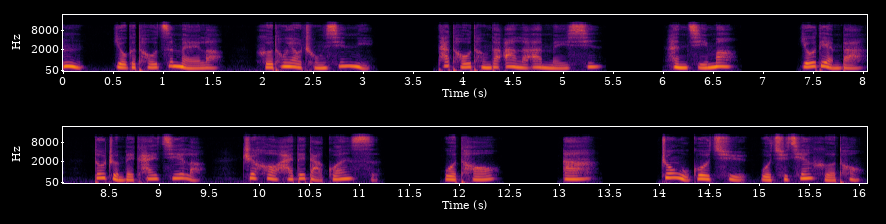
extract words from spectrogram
嗯，有个投资没了，合同要重新拟。他头疼的按了按眉心。很急吗？有点吧，都准备开机了，之后还得打官司。我投。啊？中午过去，我去签合同。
